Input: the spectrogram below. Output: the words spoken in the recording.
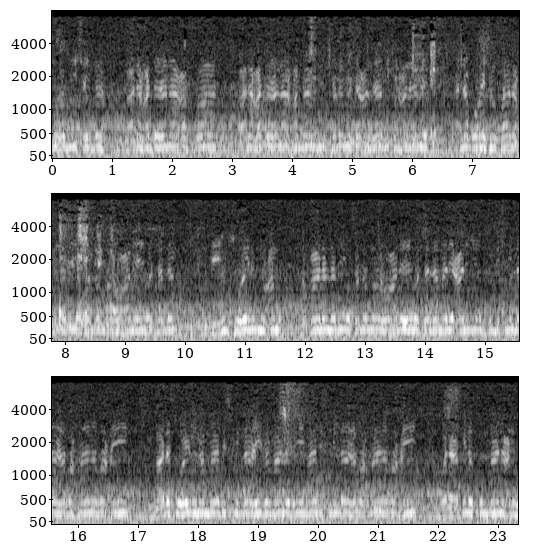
بن أبي شيبة قال حدثنا عفان قال حدثنا حماد بن سلمة عن ثابت عن أنس أن قريشا صالحوا النبي صلى الله عليه وسلم فيهم سهيل بن عمرو فقال النبي صلى الله عليه وسلم لعلي بسم الله الرحمن الرحيم قال سهيل اما بسم الله فما ندري ما بسم الله الرحمن الرحيم. ولكن ما نعرف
